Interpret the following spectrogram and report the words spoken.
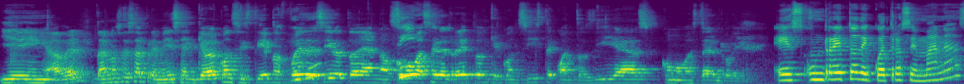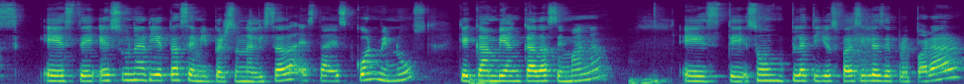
Y a ver, danos esa premisa, ¿en qué va a consistir? ¿Nos puedes decir o todavía no? ¿Cómo va a ser el reto? ¿En qué consiste? ¿Cuántos días? ¿Cómo va a estar el rollo? Es un reto de cuatro semanas este es una dieta semi-personalizada. Esta es con menús que cambian cada semana. Este, son platillos fáciles de preparar,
